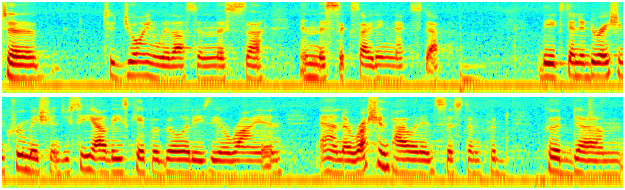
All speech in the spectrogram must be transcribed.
to, to join with us in this, uh, in this exciting next step the extended duration crew missions. You see how these capabilities, the Orion and a Russian piloted system, could could um,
